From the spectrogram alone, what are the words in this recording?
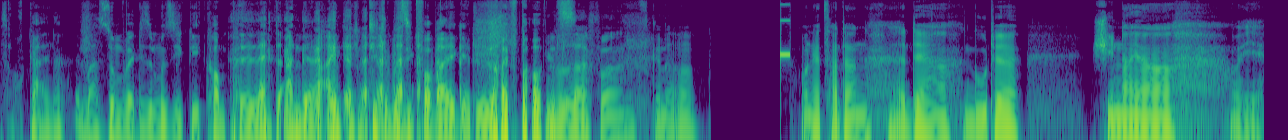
Ist auch geil, ne? Immer summen wir diese Musik, die komplett an der eigentlichen Titelmusik vorbeigeht. Läuft bei uns. Live Ones, genau. Und jetzt hat dann äh, der gute Shinaya, oh je.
